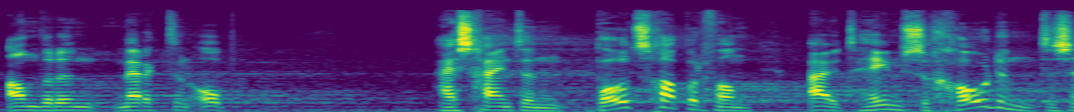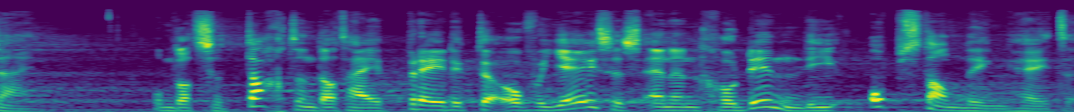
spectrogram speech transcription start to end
Anderen merkten op: Hij schijnt een boodschapper van uitheemse goden te zijn omdat ze dachten dat hij predikte over Jezus en een godin die opstanding heette.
